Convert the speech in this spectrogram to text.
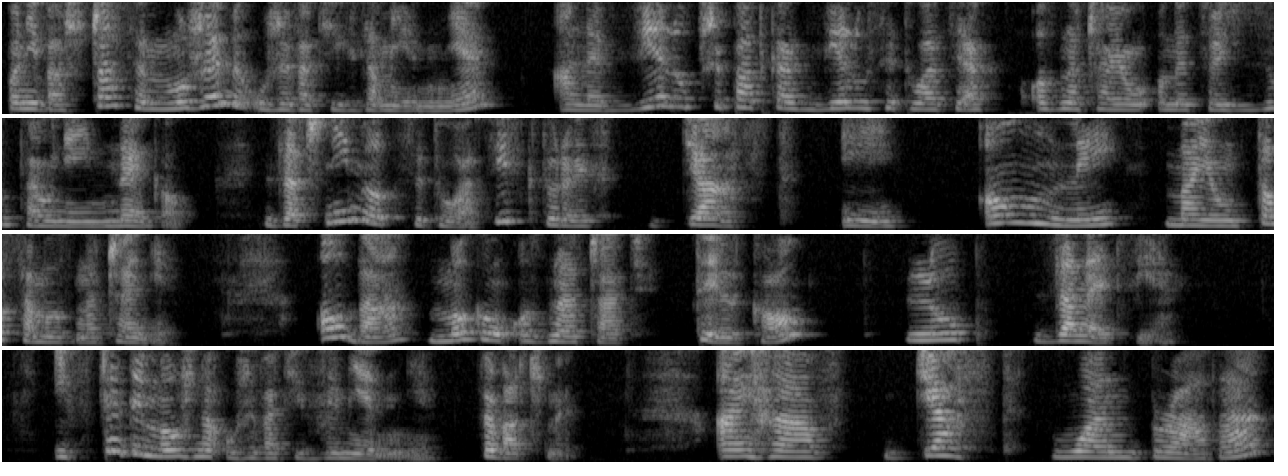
ponieważ czasem możemy używać ich zamiennie, ale w wielu przypadkach, w wielu sytuacjach oznaczają one coś zupełnie innego. Zacznijmy od sytuacji, w których just i only mają to samo znaczenie. Oba mogą oznaczać tylko lub zaledwie. I wtedy można używać ich wymiennie. Zobaczmy. I have just one brother.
